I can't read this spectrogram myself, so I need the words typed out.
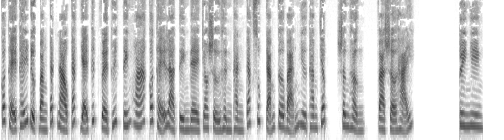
có thể thấy được bằng cách nào các giải thích về thuyết tiến hóa có thể là tiền đề cho sự hình thành các xúc cảm cơ bản như tham chấp, sân hận và sợ hãi. Tuy nhiên,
